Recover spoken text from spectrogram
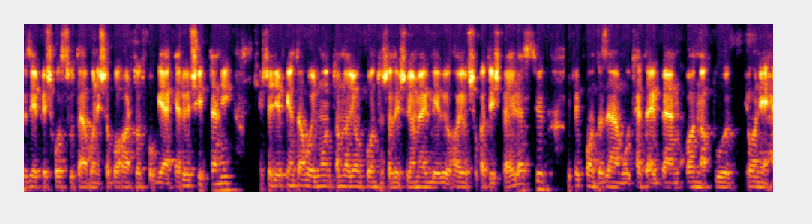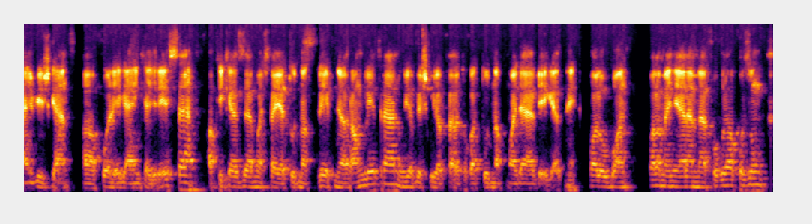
közép és hosszú távon is a Bahartot fogják erősíteni, és egyébként, ahogy mondtam, nagyon fontos az is, hogy a meglévő hajósokat is fejlesztjük, úgyhogy pont az elmúlt hetekben vannak túl jó néhány vizsgán a kollégáink egy része, akik ezzel majd feljebb tudnak lépni a ranglétrán, újabb és újabb feladatokat tudnak majd elvégezni. Valóban valamennyi elemmel foglalkozunk,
